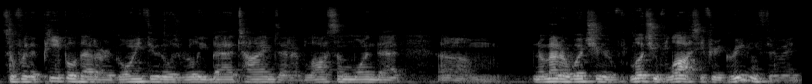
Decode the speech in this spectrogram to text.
So for the people that are going through those really bad times, that have lost someone that, um, no matter what you've, what you've lost, if you're grieving through it,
